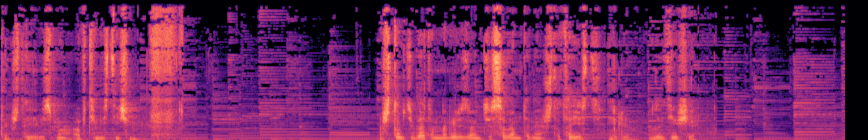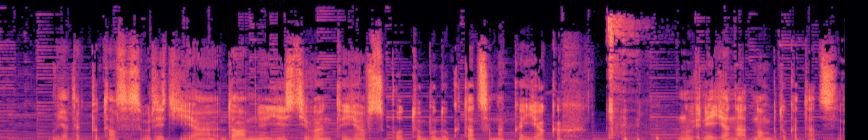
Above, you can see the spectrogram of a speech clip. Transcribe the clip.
Так что я весьма оптимистичен. А что у тебя там на горизонте с ивентами? Что-то есть? Или затишье? Я так пытался сообразить. Я, да, у меня есть ивенты. Я в субботу буду кататься на каяках. Ну, вернее, я на одном буду кататься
